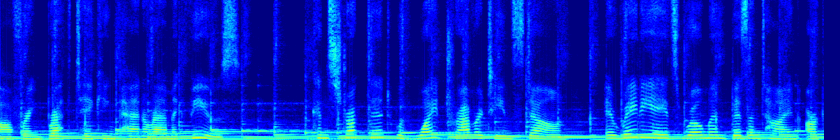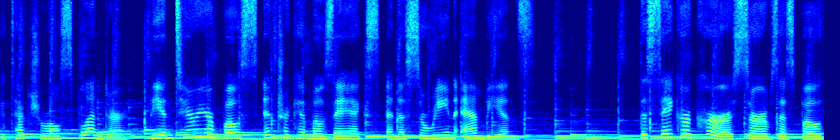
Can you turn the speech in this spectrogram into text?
offering breathtaking panoramic views. Constructed with white travertine stone, it radiates Roman Byzantine architectural splendor. The interior boasts intricate mosaics and a serene ambience. The Sacre-Cœur serves as both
